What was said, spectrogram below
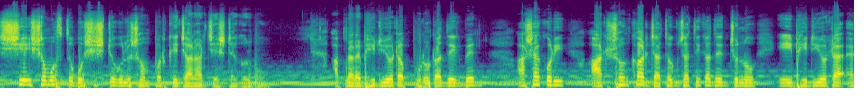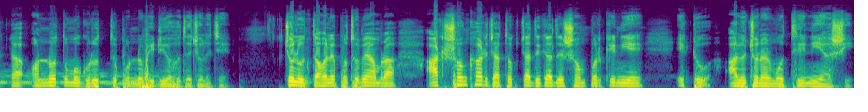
সেই সমস্ত বৈশিষ্ট্যগুলো সম্পর্কে জানার চেষ্টা করব। আপনারা ভিডিওটা পুরোটা দেখবেন। আশা করি আট সংখ্যার জাতক জাতিকাদের জন্য এই ভিডিওটা একটা অন্যতম গুরুত্বপূর্ণ ভিডিও হতে চলেছে। চলুন তাহলে প্রথমে আমরা আট সংখ্যার জাতক জাতিকাদের সম্পর্কে নিয়ে একটু আলোচনার মধ্যে নিয়ে আসি।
